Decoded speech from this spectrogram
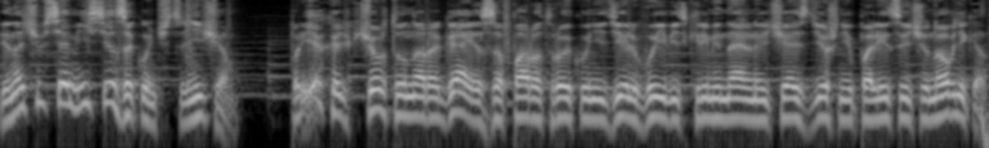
иначе вся миссия закончится ничем. Приехать к черту на рога и за пару-тройку недель выявить криминальную часть здешней полиции чиновников?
